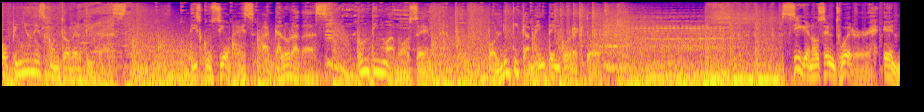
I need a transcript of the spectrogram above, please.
Opiniones controvertidas Discusiones acaloradas. Continuamos en Políticamente Incorrecto. Síguenos en Twitter en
